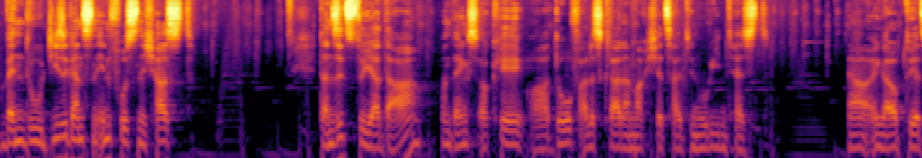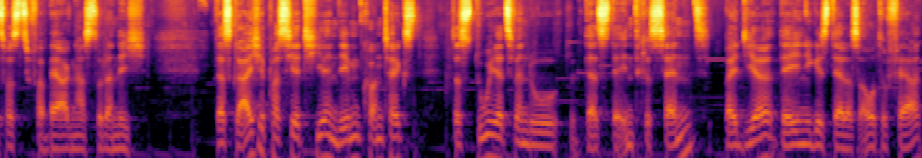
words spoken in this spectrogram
wenn du diese ganzen Infos nicht hast, dann sitzt du ja da und denkst, okay, oh, doof, alles klar, dann mache ich jetzt halt den Urintest. Ja, egal ob du jetzt was zu verbergen hast oder nicht. Das gleiche passiert hier in dem Kontext, dass du jetzt, wenn du, dass der Interessent bei dir derjenige ist, der das Auto fährt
